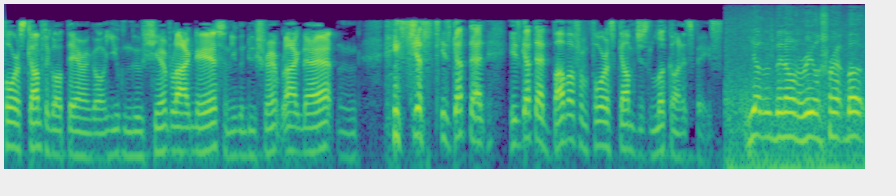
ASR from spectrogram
Forrest Gump to go up there and go, you can do shrimp like this and you can do shrimp like that, and he's just he's got that he's got that Bubba from Forrest Gump just look on his face. You ever been on a real shrimp boat?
